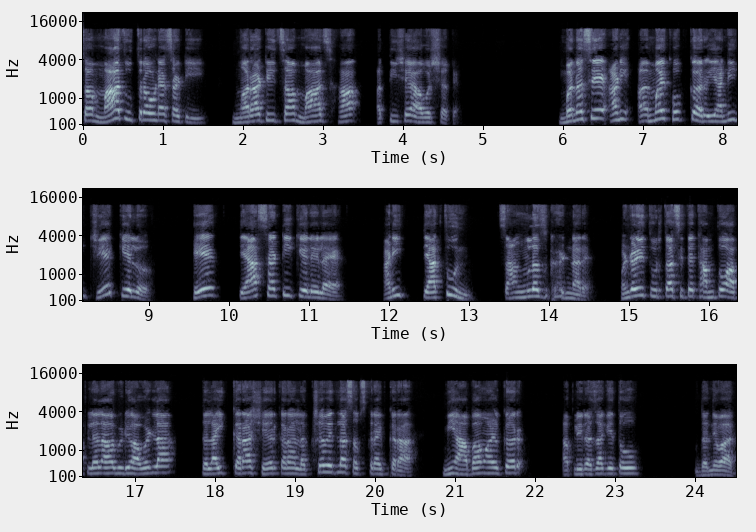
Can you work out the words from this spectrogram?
चा माज उतरवण्यासाठी मराठीचा माज हा अतिशय आवश्यक आहे. मनसे आणि अमय खोपकर यांनी जे केलं हे त्यासाठी केलेलं आहे आणि त्यातून चांगलंच घडणार आहे. मंडळी तुर्तास इथे थांबतो. आपल्याला हा व्हिडिओ आवडला तर लाईक करा शेअर करा लक्ष वेधला सबस्क्राईब करा. मी आबा माळकर आपली रजा घेतो. धन्यवाद.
